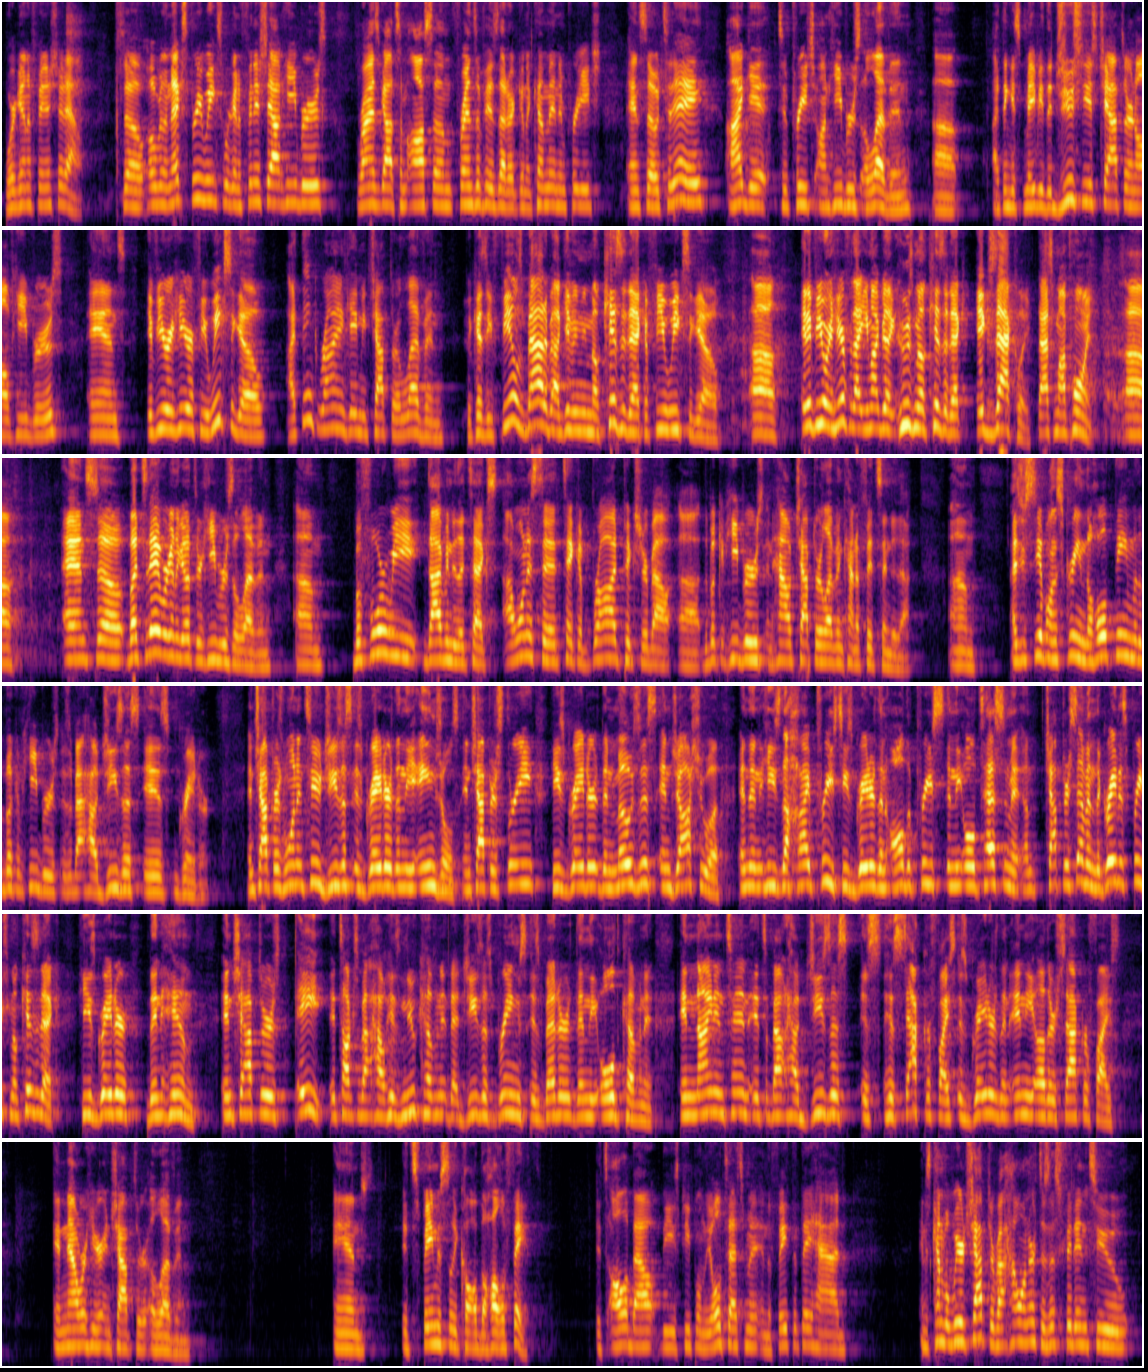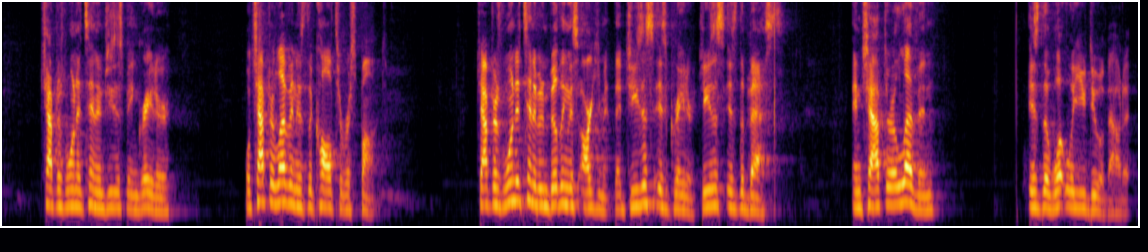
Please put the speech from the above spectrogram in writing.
We're going to finish it out. So, over the next three weeks, we're going to finish out Hebrews. Ryan's got some awesome friends of his that are going to come in and preach. And so today, I get to preach on Hebrews 11. Uh, I think it's maybe the juiciest chapter in all of Hebrews. And if you were here a few weeks ago, I think Ryan gave me chapter 11 because he feels bad about giving me Melchizedek a few weeks ago. Uh, and if you weren't here for that, you might be like, who's Melchizedek? Exactly. That's my point. Uh, and so, but today we're going to go through Hebrews 11. Um, before we dive into the text, I want us to take a broad picture about uh, the book of Hebrews and how chapter 11 kind of fits into that. Um, as you see up on the screen, the whole theme of the book of Hebrews is about how Jesus is greater. In chapters 1 and 2, Jesus is greater than the angels. In chapters 3, he's greater than Moses and Joshua. And then he's the high priest. He's greater than all the priests in the Old Testament. In chapter 7, the greatest priest, Melchizedek, he's greater than him. In chapters 8, it talks about how his new covenant that Jesus brings is better than the old covenant. In 9 and 10, it's about how Jesus is his sacrifice is greater than any other sacrifice. And now we're here in chapter 11. And it's famously called the Hall of Faith. It's all about these people in the Old Testament and the faith that they had. And it's kind of a weird chapter about how on earth does this fit into chapters 1 and 10 of Jesus being greater. Well, chapter 11 is the call to respond. Chapters 1 to 10 have been building this argument that Jesus is greater, Jesus is the best. And chapter 11 is the what will you do about it?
